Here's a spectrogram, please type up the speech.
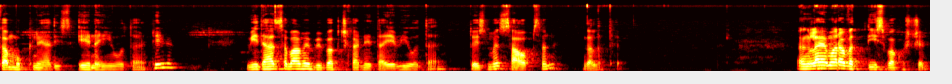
का मुख्य न्यायाधीश ये नहीं होता है, ठीक है? विधानसभा में विपक्ष का नेता ये भी होता है तो इसमें सा ऑप्शन गलत है। अगला है हमारा बत्तीसवा क्वेश्चन।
